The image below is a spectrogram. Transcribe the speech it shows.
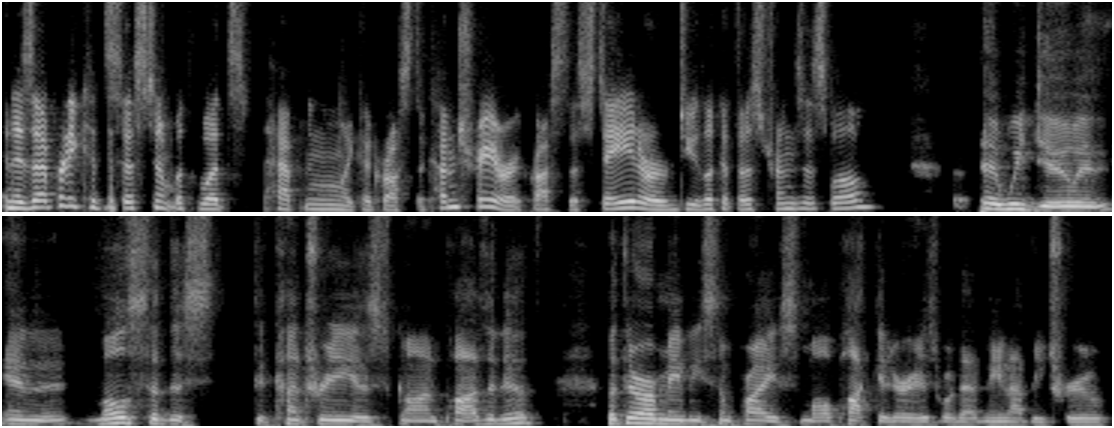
And is that pretty consistent with what's happening like across the country or across the state, or do you look at those trends as well? And we do, and, and most of this the country has gone positive, but there are maybe some probably small pocket areas where that may not be true.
